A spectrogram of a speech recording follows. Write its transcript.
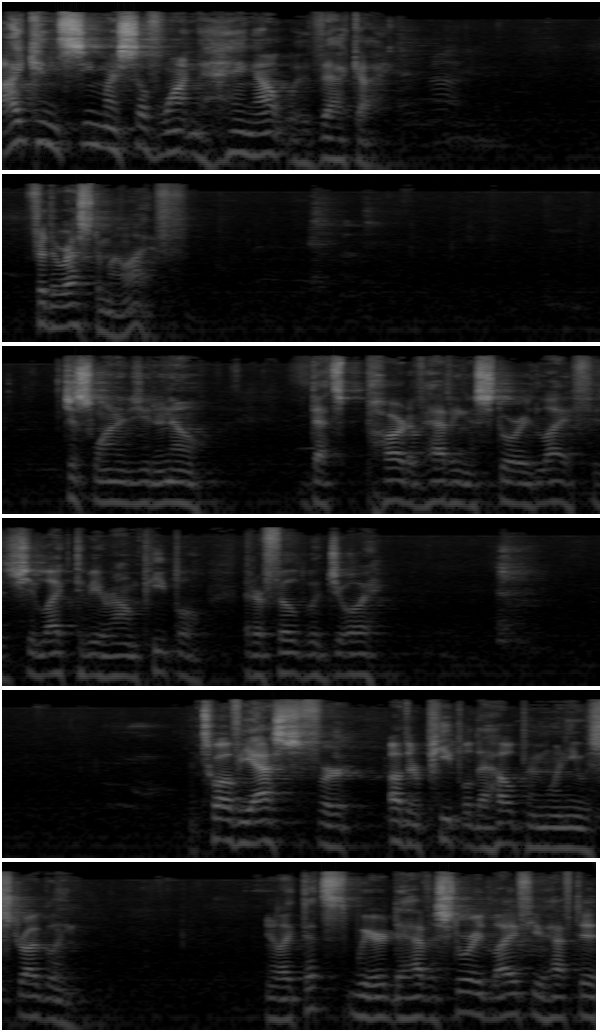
I can see myself wanting to hang out with that guy for the rest of my life. Just wanted you to know that's part of having a storied life is you like to be around people that are filled with joy. At 12 he asked for other people to help him when he was struggling. You're like, that's weird to have a storied life. You have to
